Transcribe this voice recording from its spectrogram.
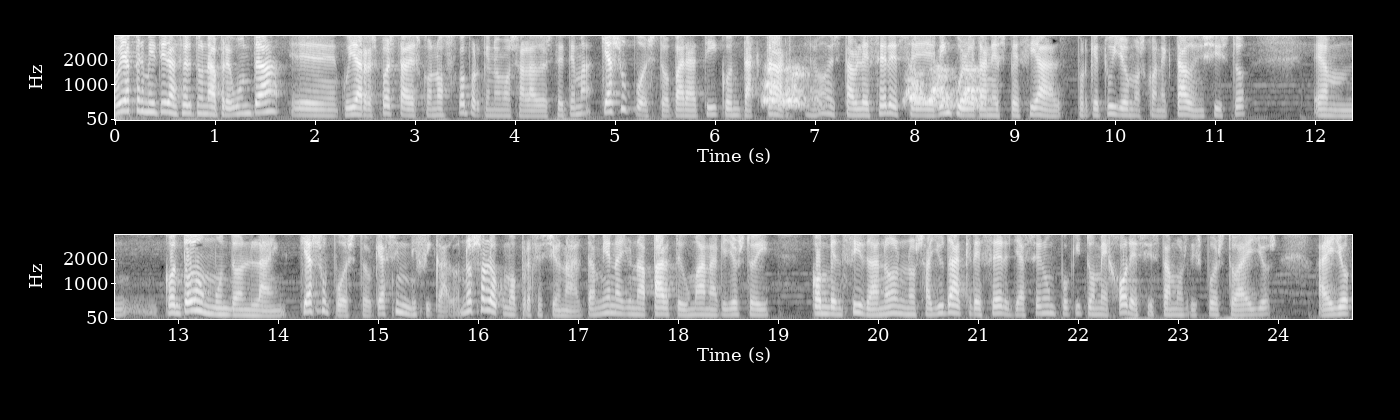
Me voy a permitir hacerte una pregunta eh, cuya respuesta desconozco porque no hemos hablado de este tema. ¿Qué ha supuesto para ti contactar, establecer ese vínculo tan especial? Porque tú y yo hemos conectado, insisto, em, con todo un mundo online. ¿Qué ha supuesto? ¿Qué ha significado? No solo como profesional, también hay una parte humana que yo estoy convencida, ¿no? Nos ayuda a crecer y a ser un poquito mejores si estamos dispuestos a ellos, a ello,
